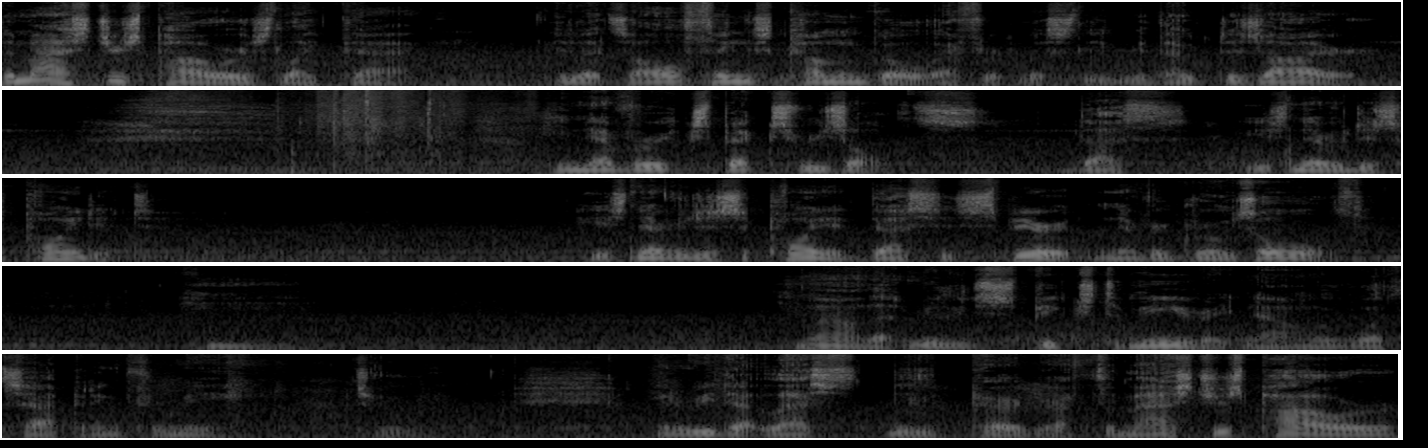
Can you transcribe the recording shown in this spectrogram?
The Master's power is like that. He lets all things come and go effortlessly, without desire. He never expects results. Thus, he is never disappointed. He is never disappointed, thus his spirit never grows old. Hmm. Wow, that really speaks to me right now of what's happening for me, too. I'm going to read that last little paragraph. The Master's power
